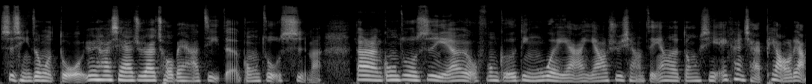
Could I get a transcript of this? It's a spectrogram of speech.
事情这么多，因为他现在就在筹备他自己的工作室嘛。当然，工作室也要有风格定位啊，也要去想怎样的东西，哎，看起来漂亮，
